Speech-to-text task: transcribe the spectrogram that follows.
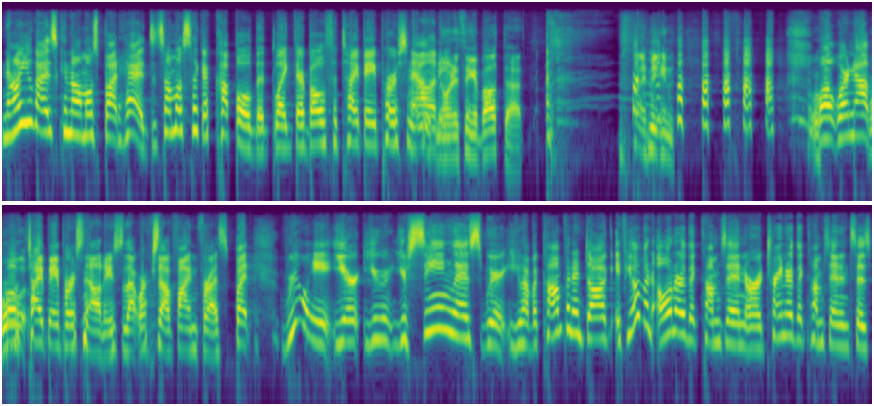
now you guys can almost butt heads. It's almost like a couple that like they're both a type a personality know anything about that. I mean, Well, we're not We're both type A personalities, so that works out fine for us. But really, you're you're you're seeing this where you have a confident dog. If you have an owner that comes in or a trainer that comes in and says,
